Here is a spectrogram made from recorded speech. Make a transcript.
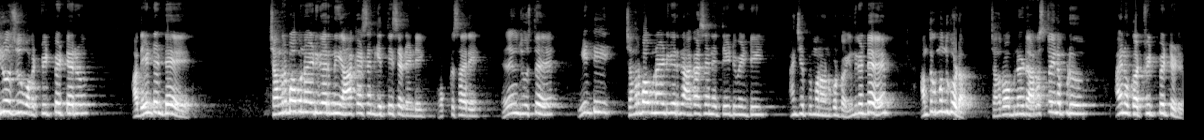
ఈరోజు ఒక ట్విట్ పెట్టారు. అదేంటంటే చంద్రబాబు నాయుడు గారిని ఆకాశానికి ఎత్తేసాడండి ఒక్కసారి. ఏదైనా చూస్తే ఏంటి చంద్రబాబు నాయుడు గారిని ఆకాశాన్ని ఎత్తేయటం ఏంటి అని చెప్పి మనం అనుకుంటాం. ఎందుకంటే అంతకుముందు కూడా చంద్రబాబు నాయుడు అరెస్ట్ అయినప్పుడు ఆయన ఒక ట్వీట్ పెట్టాడు.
